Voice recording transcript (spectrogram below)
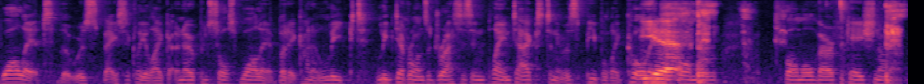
wallet that was basically like an open source wallet, but it kind of leaked leaked everyone's addresses in plain text, and it was people like calling Yeah. for formal formal verification on it.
